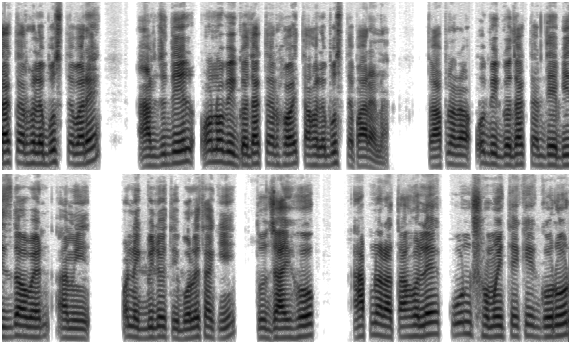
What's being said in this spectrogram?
ডাক্তার হলে বুঝতে পারে, আর যদি অনভিজ্ঞ ডাক্তার হয় তাহলে বুঝতে পারে না। তো আপনারা অভিজ্ঞ ডাক্তার দিয়ে বীজ দেবেন আমি অনেক ভিডিওতে বলে থাকি। তো যাই হোক আপনারা তাহলে কোন সময় থেকে গরুর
